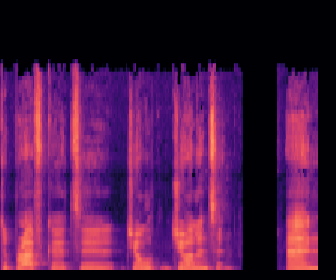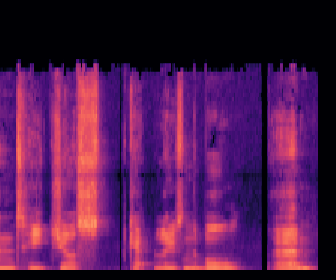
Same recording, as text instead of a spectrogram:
Dubravka to Joel Joelinton, and he just kept losing the ball. Um,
